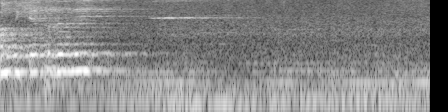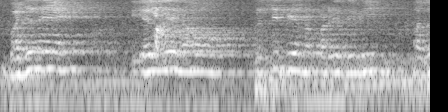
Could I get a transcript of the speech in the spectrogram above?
ಒಂದು ಕ್ಷೇತ್ರದಲ್ಲಿ ಭಜನೆಯಲ್ಲಿ ನಾವು ಪ್ರಸಿದ್ಧಿಯನ್ನು ಪಡೆದಿದ್ದೀವಿ, ಅದು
